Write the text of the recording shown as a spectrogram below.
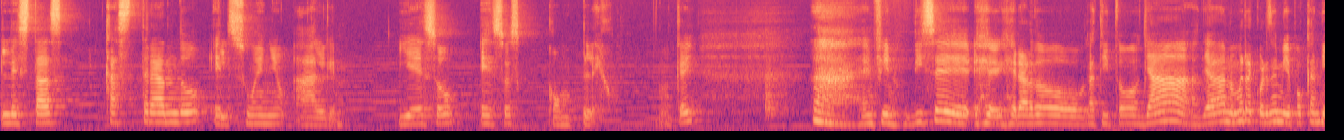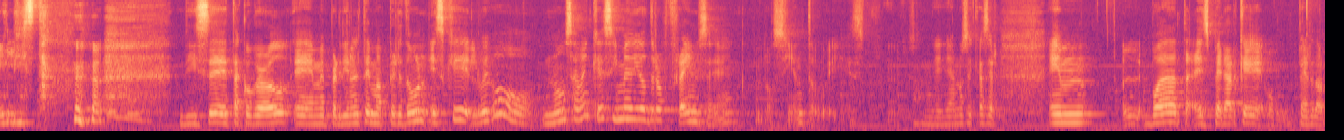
le estás castrando el sueño a alguien y eso, eso es complejo. Ok. Ah, en fin, dice eh, Gerardo Gatito, ya, ya no me recuerdes de mi época ni lista. Dice Taco Girl, eh, me perdí en el tema. Perdón, es que luego no saben que sí me dio drop frames. Eh? Lo siento, güey. ya no sé qué hacer. Em, voy a esperar que, oh, perdón,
